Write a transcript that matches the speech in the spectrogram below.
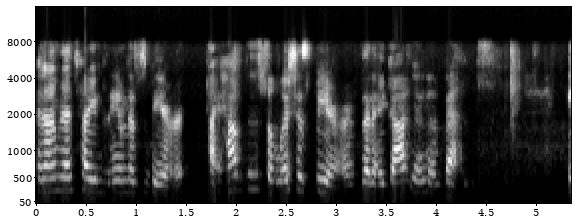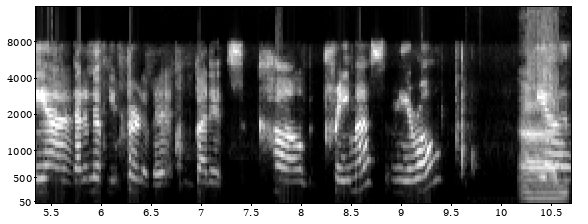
and I'm going to tell you the name of this beer. I have this delicious beer that I got in an event. And I don't know if you've heard of it, but it's called Primus Mural. Uh, And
